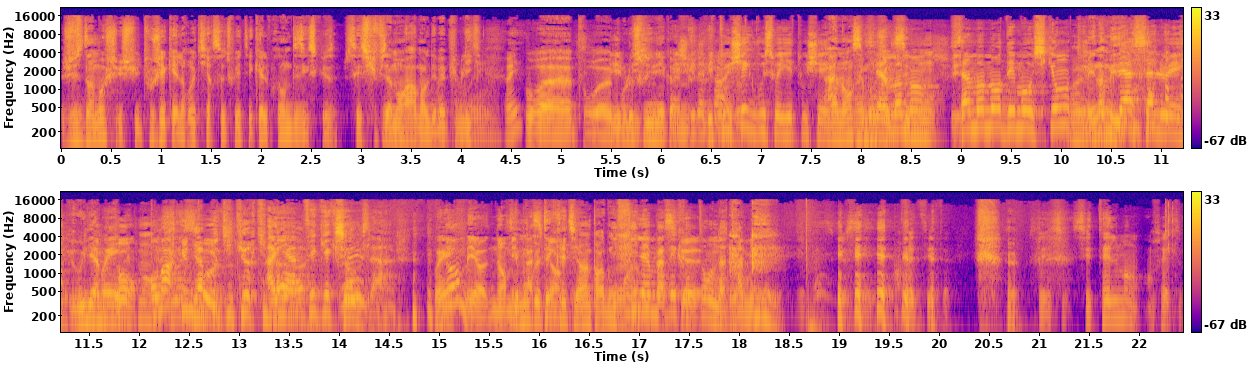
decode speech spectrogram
Juste d'un mot, je, suis touché qu'elle retire ce tweet et qu'elle présente des excuses. C'est suffisamment rare dans le débat public pour euh, pour, euh, pour le souligner quand même. Je suis touché que vous soyez touché. Ah non, c'est un moment, c'est un moment d'émotion qui est à saluer. William, bon, on marque une pause. Il y a un petit cœur qui bat. Ah, il y a un petit quelque chose là. Non, mais euh, non, c'est mon côté chrétien, pardon. Il mauvais coton, notre ami. C'est tellement, en fait,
